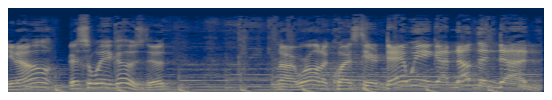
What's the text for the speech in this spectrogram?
you know? That's the way it goes, dude. All right, we're on a quest here. Damn, we ain't got nothing done.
